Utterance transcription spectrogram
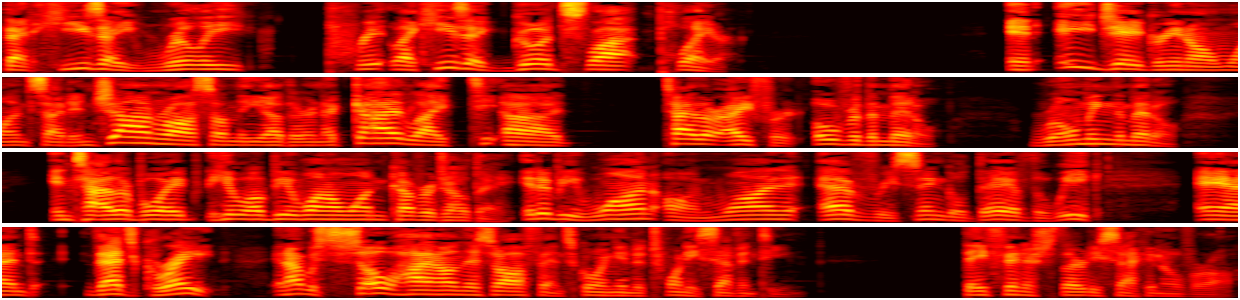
that he's a really pre, like he's a good slot player." And AJ Green on one side and John Ross on the other, and a guy like T, uh, Tyler Eifert over the middle, roaming the middle. And Tyler Boyd, he will be one on one coverage all day. It'll be one on one every single day of the week. And that's great. And I was so high on this offense going into 2017. They finished 32nd overall.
